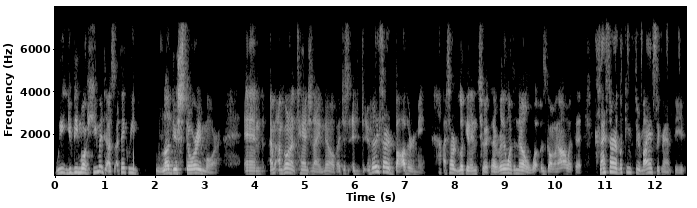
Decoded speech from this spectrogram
we, you'd be more human to us. I think we love your story more. And I'm, I'm going on a tangent, I know, but it just, it, it really started bothering me. I started looking into it because I really wanted to know what was going on with it. Because I started looking through my Instagram feed.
